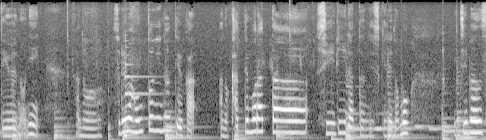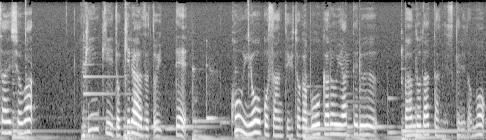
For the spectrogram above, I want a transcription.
ていうのにあのそれは本当に何て言うかあの買ってもらった CD だったんですけれども一番最初はピンキーとキラーズといって今陽子さんっていう人がボーカルをやってるバンドだったんですけれども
